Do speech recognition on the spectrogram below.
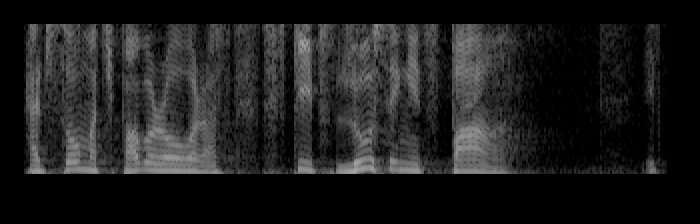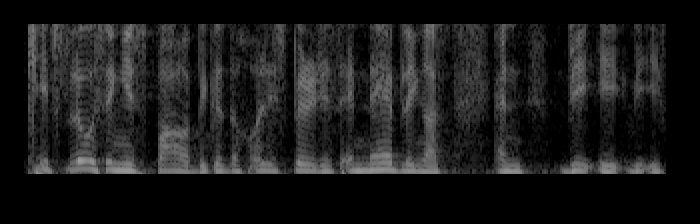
had so much power over us, keeps losing its power. It keeps losing its power because the Holy Spirit is enabling us and we, it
